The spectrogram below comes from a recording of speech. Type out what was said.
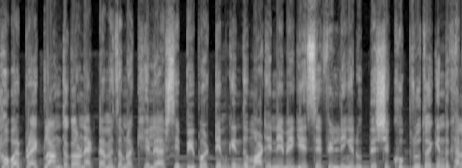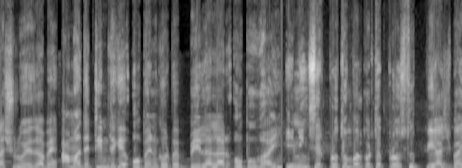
সবাই প্রায় ক্লান্ত কারণ একটা ম্যাচ আমরা খেলে আসছি। বিপরীত টিম কিন্তু মাঠে নেমে গিয়েছে। ফিল্ডিং এর উদ্দেশ্যে খুব দ্রুতই কিন্তু খেলা শুরু হয়ে যাবে। আমাদের টিম থেকে ওপেন করবে বেলাল আর অপু ভাই। ইনিংসের প্রথম বল করতে প্রস্তুত পিয়াস ভাই।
